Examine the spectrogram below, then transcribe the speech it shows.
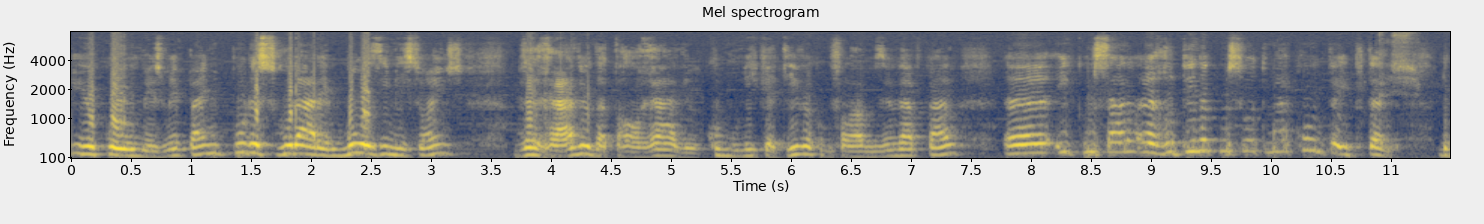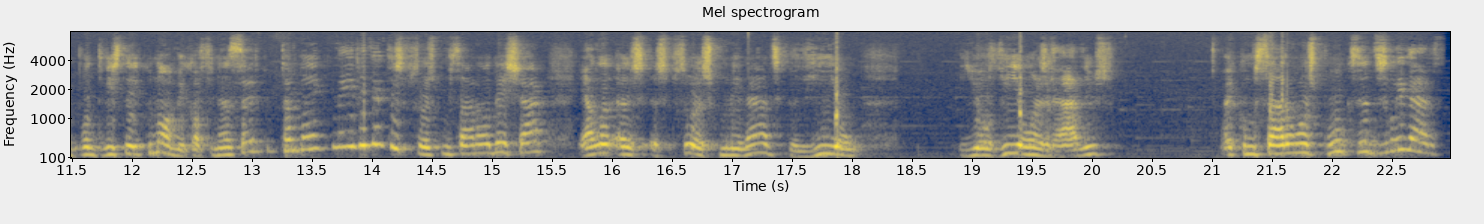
e com o mesmo empenho por assegurarem boas emissões de rádio, da tal rádio comunicativa, como falávamos ainda há bocado, uh, e começaram, a rotina começou a tomar conta. E, portanto, do ponto de vista económico ou financeiro, também, é evidente, as pessoas começaram a deixar, ela, as, as pessoas, as comunidades que viam e ouviam as rádios, começaram aos poucos a desligar-se.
